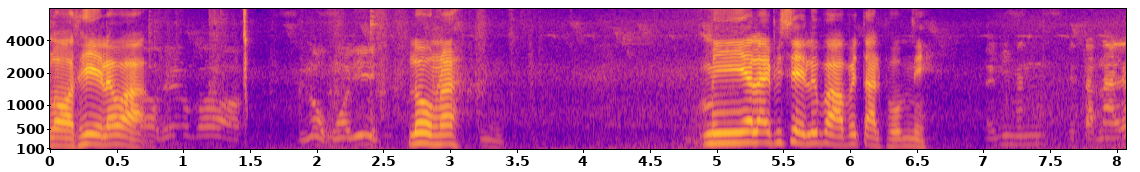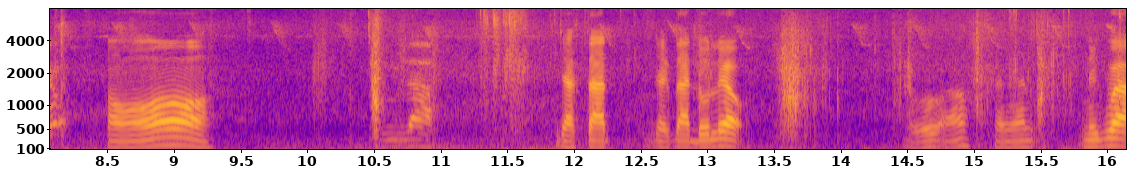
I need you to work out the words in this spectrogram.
หล่อเท่แล้วอะเอาเดี๋ยวก็โลกหัวดีโล่งนะ มีอะไรพิเศษหรือเปล่าไปตัดผมนี่ไอ้นี่มันตัดนานแล้วอ๋อดูเวลาอยากตัด อยากตัดโดนแล้วโอ้เอาถ้างั้น นึกว่า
